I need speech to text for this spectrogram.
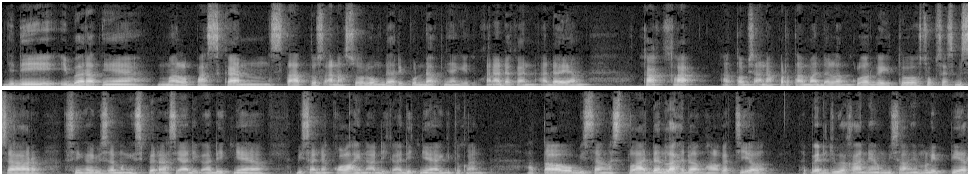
Jadi ibaratnya melepaskan status anak sulung dari pundaknya gitu. Kan ada kan, ada yang kakak atau bisa anak pertama dalam keluarga itu sukses besar sehingga bisa menginspirasi adik-adiknya bisa nyekolahin adik-adiknya gitu kan. Atau bisa ngasih teladan lah dalam hal kecil. Tapi ada juga kan yang misalnya melipir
